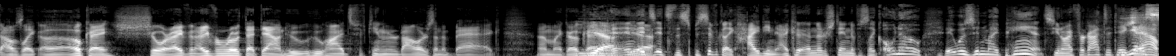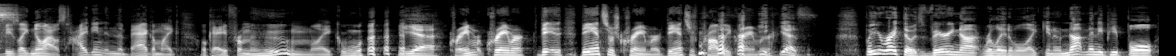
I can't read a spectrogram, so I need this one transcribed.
I was like, uh, okay, sure. I even I even wrote that down. Who who hides fifteen hundred dollars in a bag? I'm like, okay, Yeah, and, and yeah. it's it's the specific like hiding. I could understand if it's like, oh no, it was in my pants. You know, I forgot to take it out. But he's like, no, I was hiding in the bag. I'm like, okay, from whom? Like, what? Yeah. Kramer. Kramer. The the answer's Kramer. The answer's probably Kramer. yes. But you're right though, it's very not relatable. Like, you know, not many people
